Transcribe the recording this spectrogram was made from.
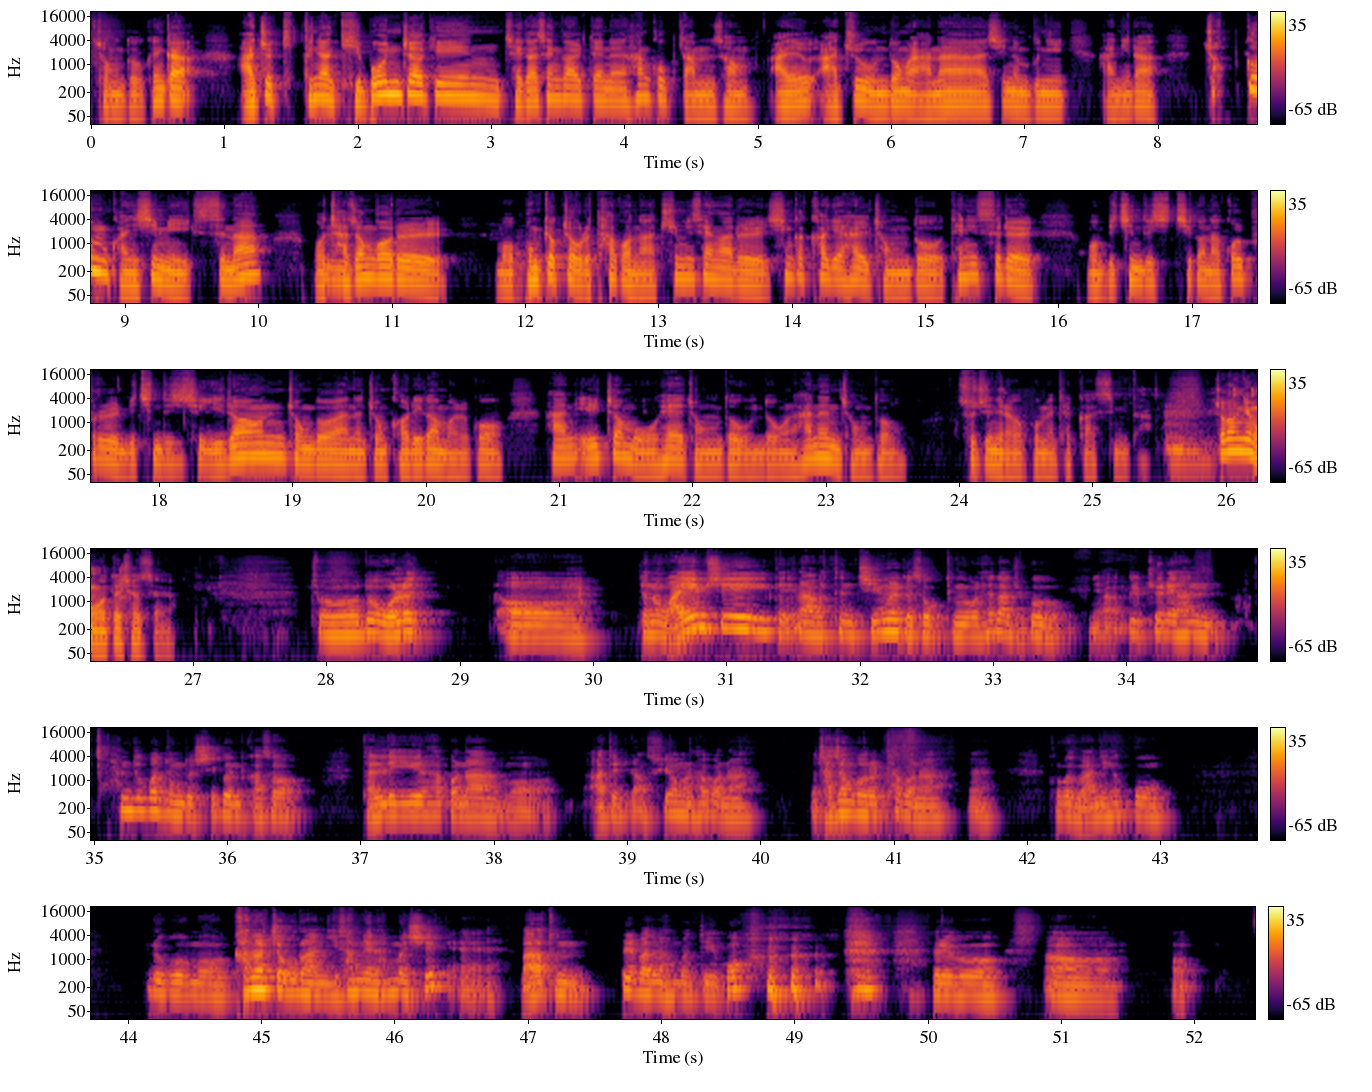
정도. 그러니까 아주 기- 그냥 기본적인 제가 생각할 때는 한국 남성 아주, 아주 운동을 안 하시는 분이 아니라 조금 관심이 있으나 뭐 음. 자전거를 뭐 본격적으로 타거나 취미 생활을 심각하게 할 정도 테니스를 뭐 미친 듯이 치거나 골프를 미친 듯이 치고 이런 정도와는 좀 거리가 멀고 한 1.5회 정도 운동을 하는 정도 수준이라고 보면 될 것 같습니다. 음. 조박님은 어떠셨어요? 저도 원래 어 저는 YMCA나 같은 짐을 계속 등록을 해가지고 그냥 일주일에 한 한두 번 정도씩은 가서 달리기를 하거나 뭐 아들이랑 수영을 하거나 자전거를 타거나 예, 그런 것도 많이 했고. 그리고 뭐 간헐적으로 한 2, 3년에 한 번씩 예, 마라톤 필 받으면 한 번 뛰고. 그리고 어, 어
